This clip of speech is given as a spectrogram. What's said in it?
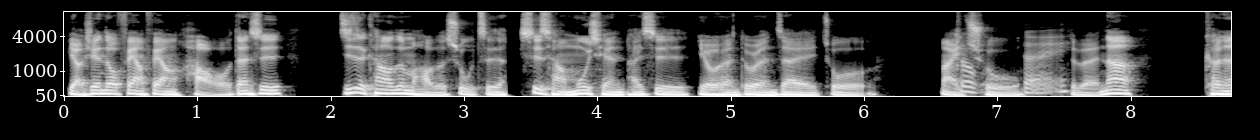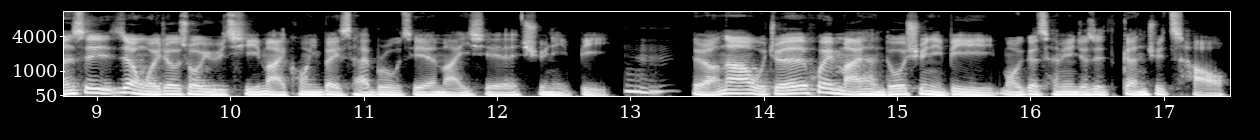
表现都非常非常好哦。但是即使看到这么好的数字，市场目前还是有很多人在做卖出，对，对不对？那可能是认为就是说，与其买 Coinbase，还不如直接买一些虚拟币。嗯，对啊。那我觉得会买很多虚拟币，某一个层面就是跟去炒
